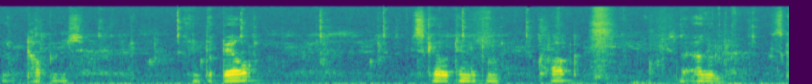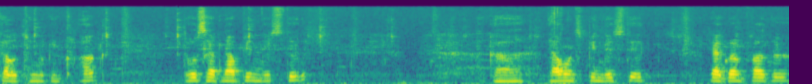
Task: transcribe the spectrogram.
Little toppers. And the bell. Skeleton looking clock. Here's my other skeleton looking clock. Those have not been listed. Uh, that one's been listed. That grandfather.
